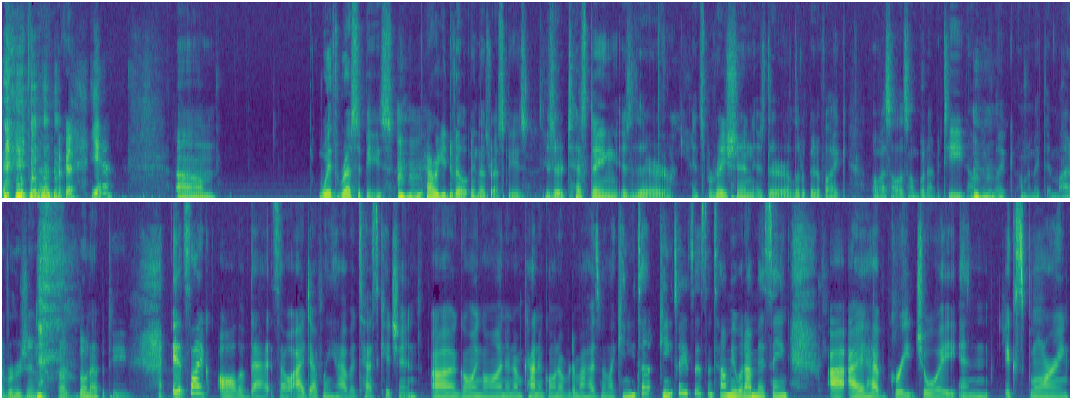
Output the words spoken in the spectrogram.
okay. Yeah. Um, with recipes, mm-hmm. how are you developing those recipes? Is there testing? Is there inspiration? Is there a little bit of like, oh, I saw this on Bon Appetit. I'm mm-hmm. like, I'm gonna make that my version of Bon Appetit. It's like all of that. So I definitely have a test kitchen uh, going on, and I'm kind of going over to my husband like, can you t- can you taste this and tell me what I'm missing? Uh, I have great joy in exploring.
